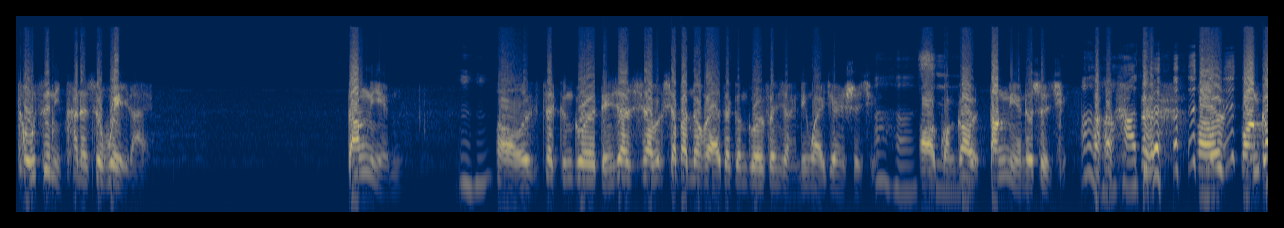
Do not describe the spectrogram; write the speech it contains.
投资你看的是未来。当年，嗯哼，哦，我再跟各位等一下下下半段回来再跟各位分享另外一件事情，哦，广告当年的事情，好的，呃，广告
